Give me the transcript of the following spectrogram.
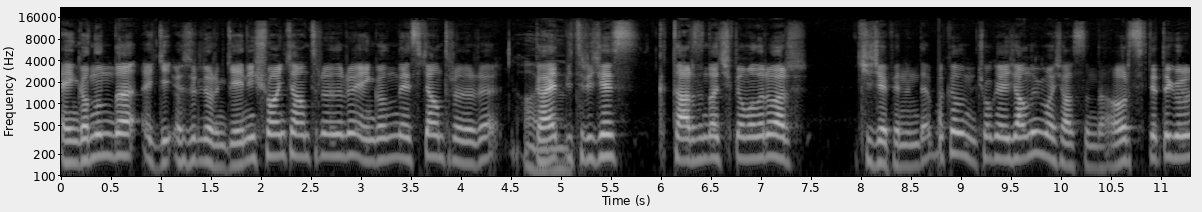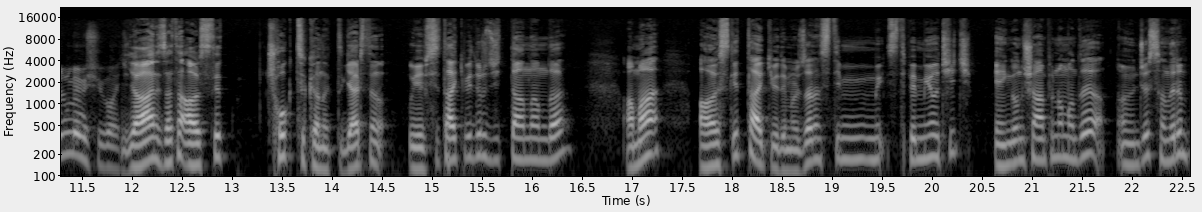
Engano'nun da e, özür diliyorum. Gain'in şu anki antrenörü Engano'nun da eski antrenörü Aynen. gayet bitireceğiz tarzında açıklamaları var iki cephenin de. Bakalım çok heyecanlı bir maç aslında. Ağır siklette görülmemiş bir maç. Yani zaten Arstead çok tıkanıktı. Gerçekten UFC takip ediyoruz ciddi anlamda. Ama Arstead takip edemiyoruz. Zaten Stipe, Miocic Engano şampiyon olmadığı önce sanırım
